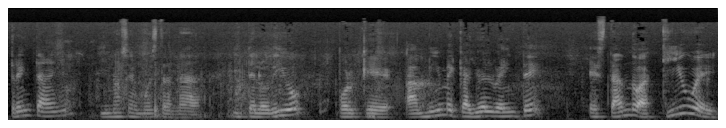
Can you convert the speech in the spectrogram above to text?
30 años y no se demuestra nada. Y te lo digo porque a mí me cayó el 20 estando aquí, güey.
